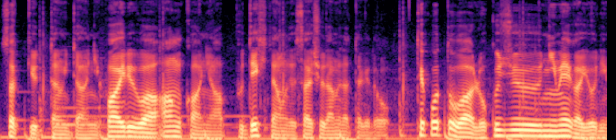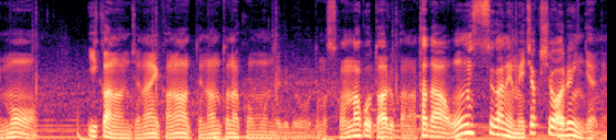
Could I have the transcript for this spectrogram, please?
さっき言ったみたいにファイルはアンカーにアップできたので最初ダメだったけど。ってことは62メガよりも以下なんじゃないかなってなんとなく思うんだけど。でもそんなことあるかな。ただ音質がねめちゃくちゃ悪いんだよね。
